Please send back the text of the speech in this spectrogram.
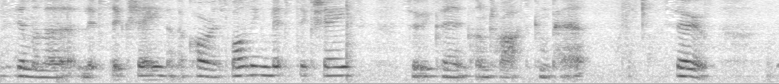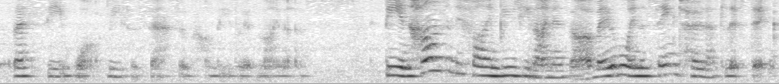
similar lipstick shades and the corresponding lipstick shades so we can contrast compare. So let's see what Lisa says about these lip liners. The Enhance and Define beauty liners are available in the same tone as lipstick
